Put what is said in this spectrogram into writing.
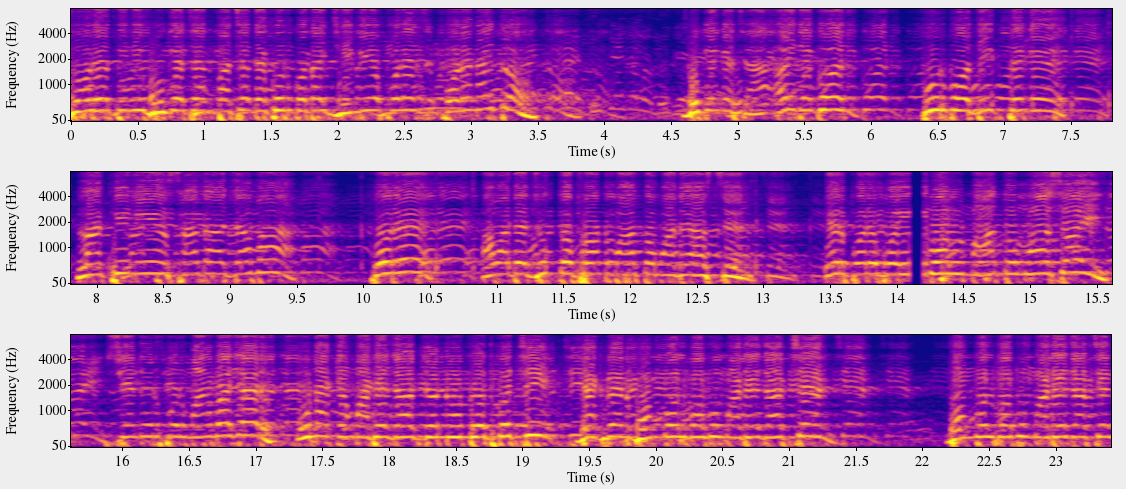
জোরে তিনি ভুগেছেন, পাছে দেখুন কোথায় ঝিমিয়ে পড়ে পড়ে নাই তো? ঢুকে গেছে ওই দেখুন, পূর্ব দিক থেকে লাঠি নিয়ে সাদা জামা পরে আমাদের যুক্ত ফ্রন্ট মাহাতো মাঠে আসছেন। এরপরে বৈবল মাহাতো মহাশয় সিঁদুরপুর মানবাজার উনাকে মাঠে যাওয়ার জন্য অনুরোধ করছি। দেখবেন ভম্বল বাবু মাঠে যাচ্ছেন। ভম্বল বাবু মাঠে যাচ্ছেন,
